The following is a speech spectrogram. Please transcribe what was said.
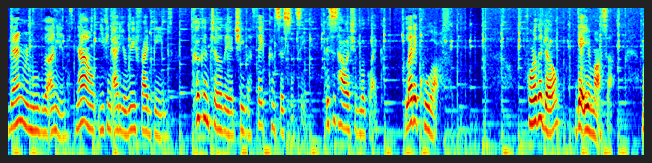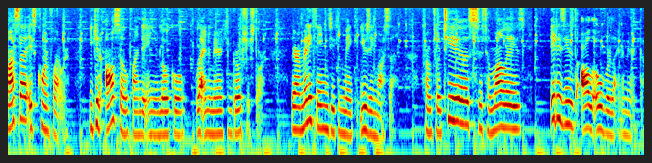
Then remove the onions. Now you can add your refried beans. Cook until they achieve a thick consistency. This is how it should look like. Let it cool off. For the dough, get your masa. Masa is corn flour. You can also find it in your local Latin American grocery store. There are many things you can make using masa, from tortillas to tamales. It is used all over Latin America.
